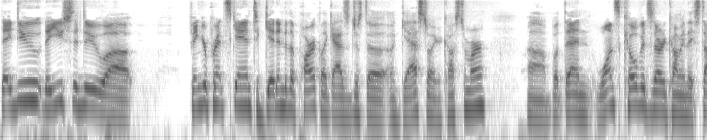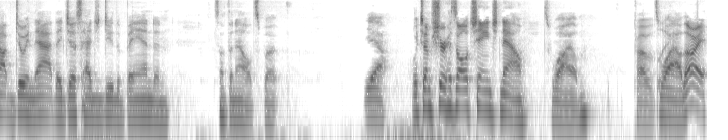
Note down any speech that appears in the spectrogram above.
they do. They used to do uh, fingerprint scan to get into the park, like as just a, a guest or like a customer. Uh, but then once COVID started coming, they stopped doing that. They just had you do the band and something else. But yeah, which I'm sure has all changed now. It's wild. Probably. It's Wild. All right.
